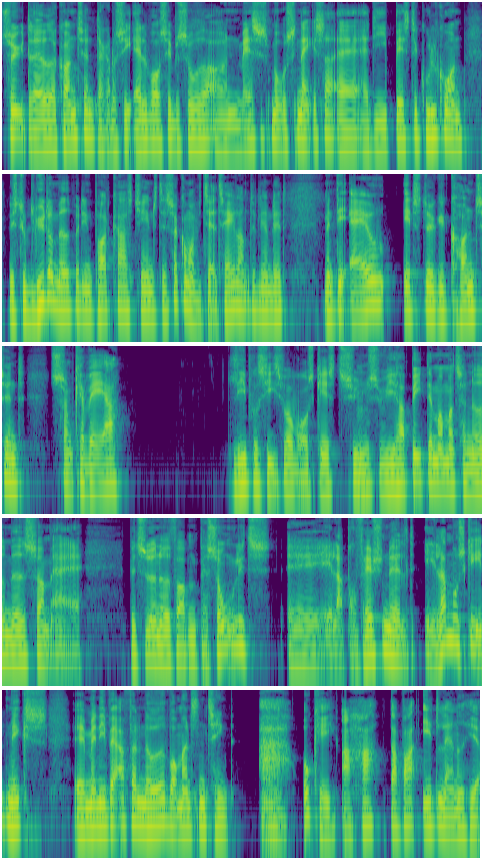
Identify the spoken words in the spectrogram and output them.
søg Drevet af Content, der kan du se alle vores episoder og en masse små snaser af, af de bedste guldkorn. Hvis du lytter med på din podcast tjeneste, så kommer vi til at tale om det lige om lidt. Men det er jo et stykke content, som kan være lige præcis, hvor vores gæst synes. Vi har bedt dem om at tage noget med, som er, betyder noget for dem personligt, øh, eller professionelt, eller måske et mix, øh, men i hvert fald noget, hvor man sådan tænkt, ah, okay, aha, der var et eller andet her.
